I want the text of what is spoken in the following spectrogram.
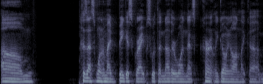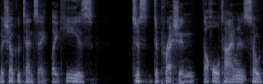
Um, because that's one of my biggest gripes with another one that's currently going on, like uh Mushoku Tensei. Like he is just depression the whole time and it's so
